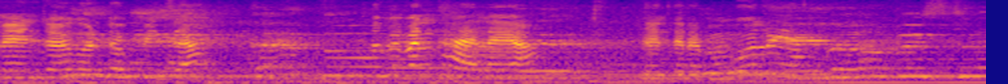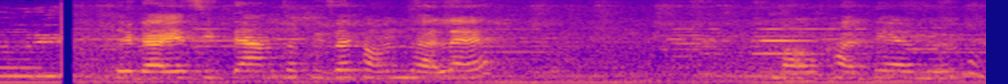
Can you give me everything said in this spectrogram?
आम्ही एन्जॉय करतो पिझ्झा तुम्ही पण खायला या. नंतर आपण बोलूया. तर गाईच इथे आमचा पिझ्झा खाऊन झालाय. माऊ खाते आहे म्हणून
